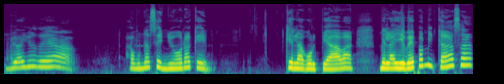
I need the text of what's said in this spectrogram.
Yo ayudé a, a una señora que, que la golpeaban. Me la llevé para mi casa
